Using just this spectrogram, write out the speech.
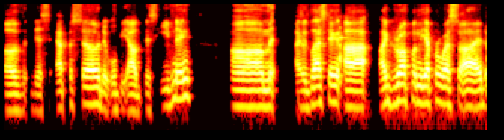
of this episode. It will be out this evening. Um, I was last thing. Uh, I grew up on the Upper West Side.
